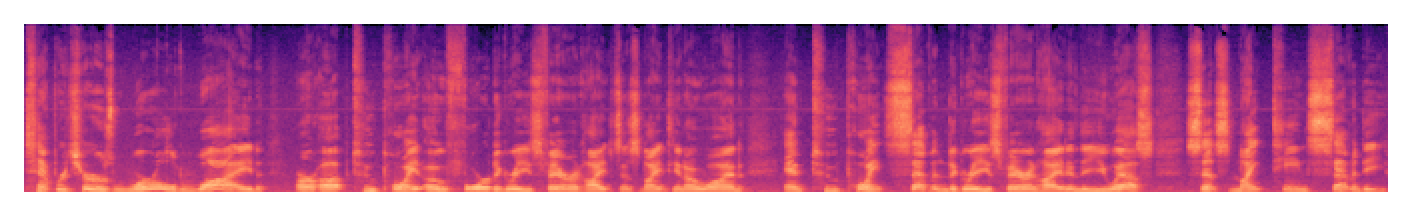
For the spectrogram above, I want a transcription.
Temperatures worldwide are up 2.04 degrees Fahrenheit since 1901 and 2.7 degrees Fahrenheit in the U.S. since 1970.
